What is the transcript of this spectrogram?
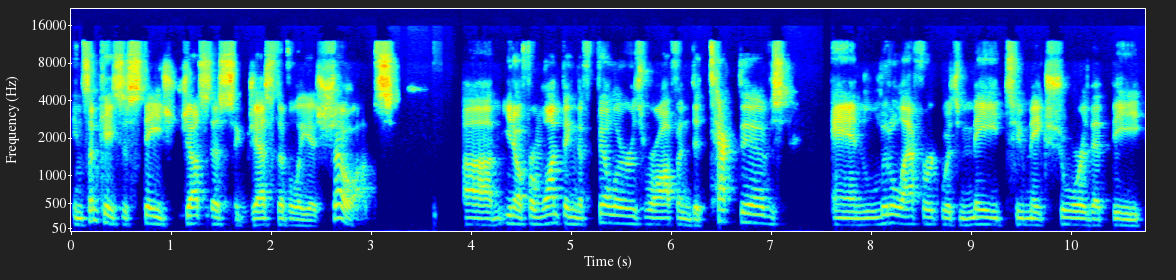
in some cases staged just as suggestively as show ups. Um, you know, for one thing, the fillers were often detectives, and little effort was made to make sure that the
